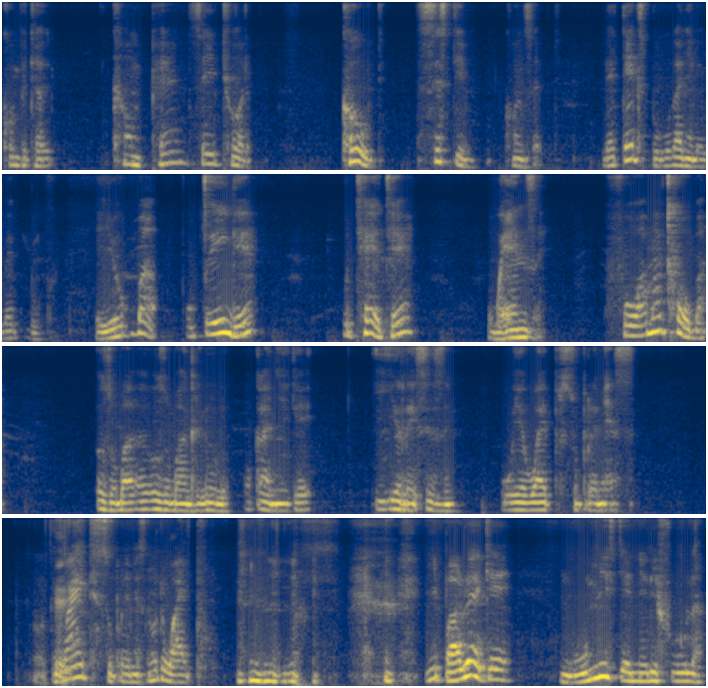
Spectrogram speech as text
Computer Compensatory Code System Concept. Le textbook okanye le workbook eyokuba ucinge, uthethe, wenze for amaxhoba ozoba ozobandlululo okanye ke i-racism uye white supremacy. okay. white supremacy not white ibhalwe ke ngumr nelifula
